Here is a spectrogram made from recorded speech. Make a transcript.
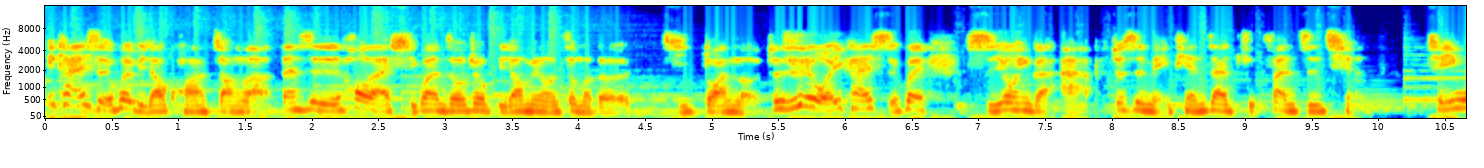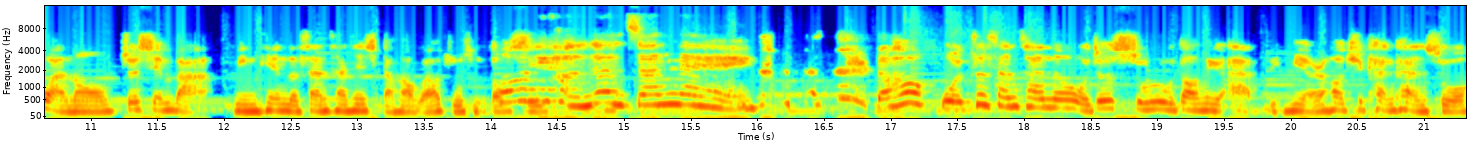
一开始会比较夸张啦，但是后来习惯之后就比较没有这么的极端了。就是我一开始会使用一个 App，就是每天在煮饭之前前一晚哦，就先把明天的三餐先想好，我要煮什么东西。你很认真呢。然后我这三餐呢，我就输入到那个 App 里面，然后去看看说。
